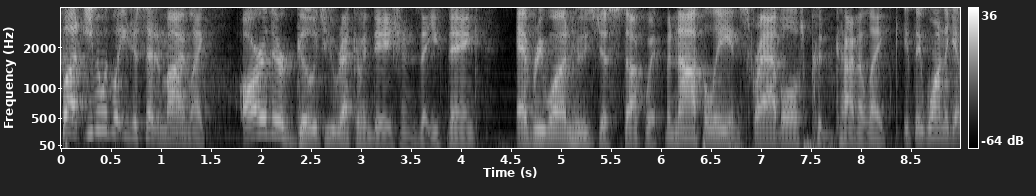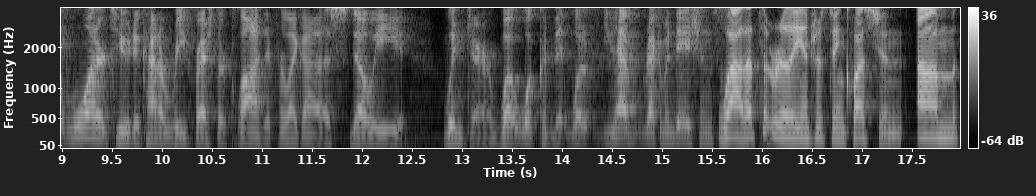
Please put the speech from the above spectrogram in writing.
But even with what you just said in mind, like, are there go-to recommendations that you think? Everyone who's just stuck with Monopoly and Scrabble could kind of like, if they want to get one or two to kind of refresh their closet for like a, a snowy winter, what what could they, what do you have recommendations? Wow, that's a really interesting question. Um,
